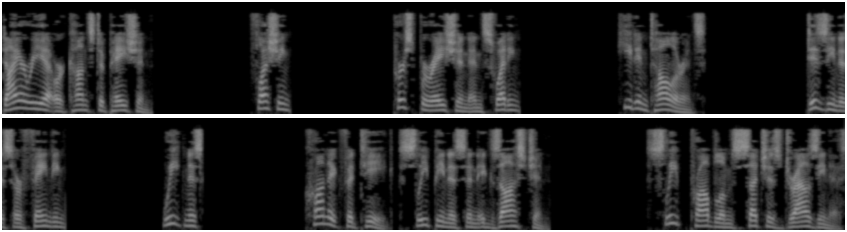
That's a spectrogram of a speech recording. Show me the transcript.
diarrhea or constipation flushing perspiration and sweating heat intolerance dizziness or fainting weakness chronic fatigue, sleepiness and exhaustion sleep problems such as drowsiness,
